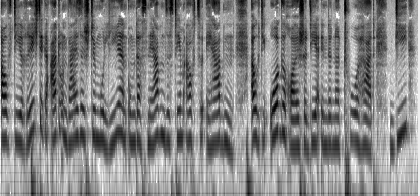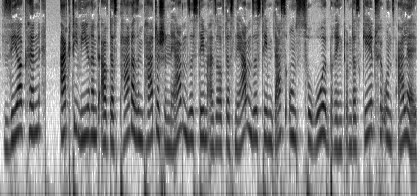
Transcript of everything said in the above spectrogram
auf die richtige Art und Weise stimulieren, um das Nervensystem auch zu erden. Auch die Ohrgeräusche, die er in der Natur hört, die wirken aktivierend auf das parasympathische Nervensystem, also auf das Nervensystem, das uns zur Ruhe bringt. Und das gilt für uns alle.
